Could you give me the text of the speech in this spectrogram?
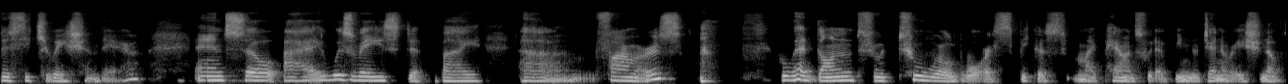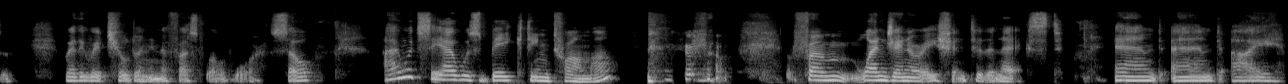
the situation there. And so I was raised by um, farmers who had gone through two world wars because my parents would have been the generation of the where they were children in the first world war. So I would say I was baked in trauma from, from one generation to the next. And and I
